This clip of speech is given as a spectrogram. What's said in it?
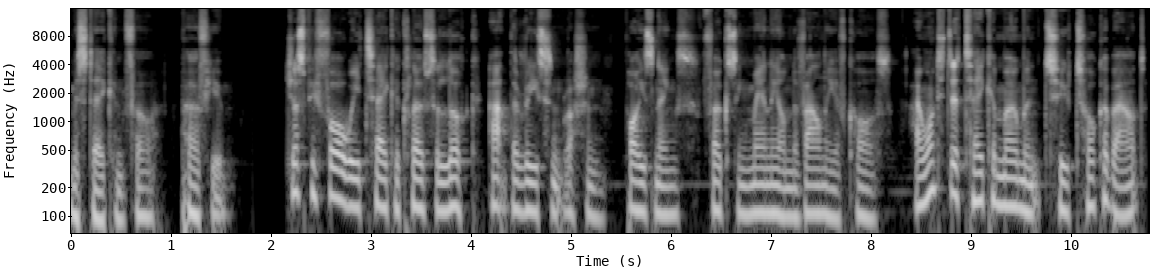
mistaken for perfume. Just before we take a closer look at the recent Russian poisonings, focusing mainly on Navalny, of course, I wanted to take a moment to talk about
